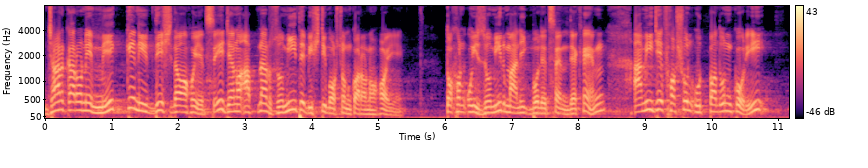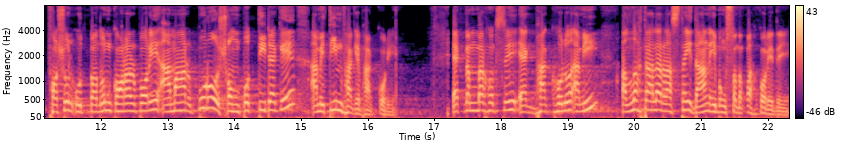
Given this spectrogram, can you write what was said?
যার কারণে মেঘকে নির্দেশ দেওয়া হয়েছে যেন আপনার জমিতে বৃষ্টি বর্ষণ করানো হয়? তখন ওই জমির মালিক বলেছেন, দেখেন, আমি যে ফসল উৎপাদন করি, ফসল উৎপাদন করার পরে আমার পুরো সম্পত্তিটাকে আমি তিন ভাগে ভাগ করি। এক নম্বর হচ্ছে, এক ভাগ হলো আমি আল্লাহ তাআলার রাস্তায় দান এবং সদকাহ করে দেই।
